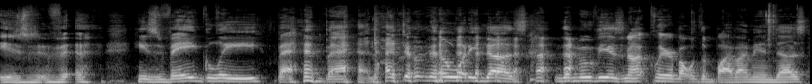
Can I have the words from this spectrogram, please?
is he's vaguely bad. Bad. I don't know what he does. the movie is not clear about what the Bye Bye Man does.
